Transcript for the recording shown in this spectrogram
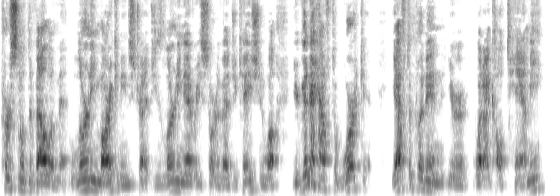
personal development, learning marketing strategies, learning every sort of education. Well, you're going to have to work it. You have to put in your what I call TAMI,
